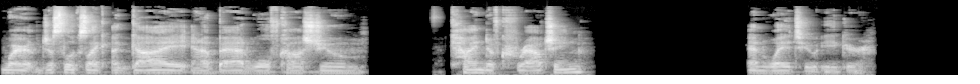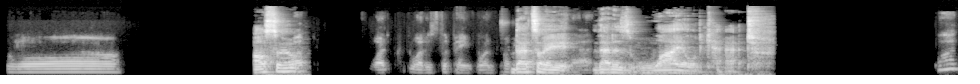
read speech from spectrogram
where it just looks like a guy in a bad wolf costume, kind of crouching, and way too eager. Also, What? what what is the pink one? What That's a that is Wildcat. what?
